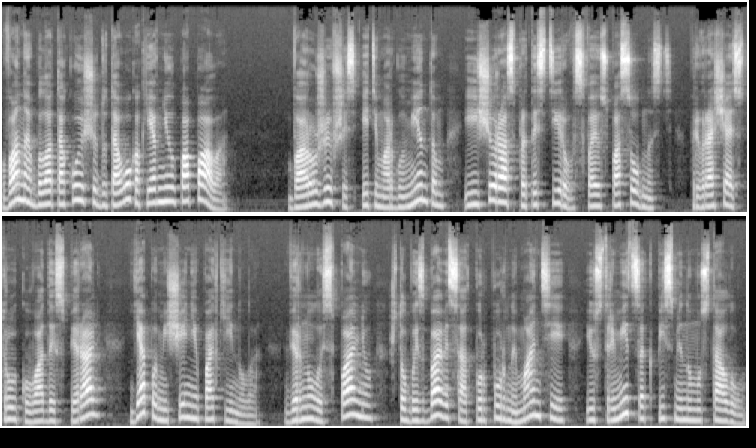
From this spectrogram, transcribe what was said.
ванная была такой еще до того, как я в нее попала. Вооружившись этим аргументом и еще раз протестировав свою способность превращать струйку воды в спираль, я помещение покинула, вернулась в спальню, чтобы избавиться от пурпурной мантии и устремиться к письменному столу.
